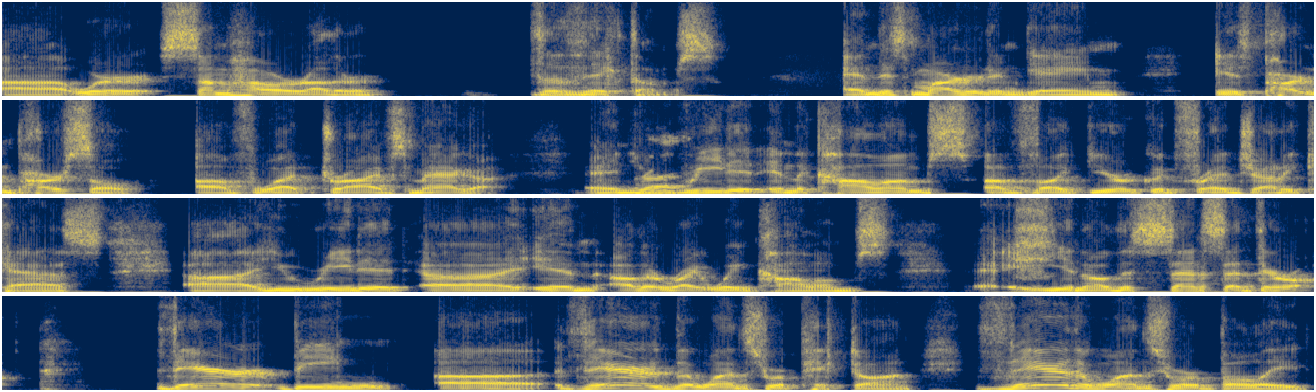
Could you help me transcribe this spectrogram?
uh, were somehow or other the victims. And this martyrdom game is part and parcel of what drives MAGA and you right. read it in the columns of like your good friend Johnny Kass. Uh, you read it uh, in other right wing columns. You know the sense that they're they're being uh, they're the ones who are picked on. They're the ones who are bullied,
